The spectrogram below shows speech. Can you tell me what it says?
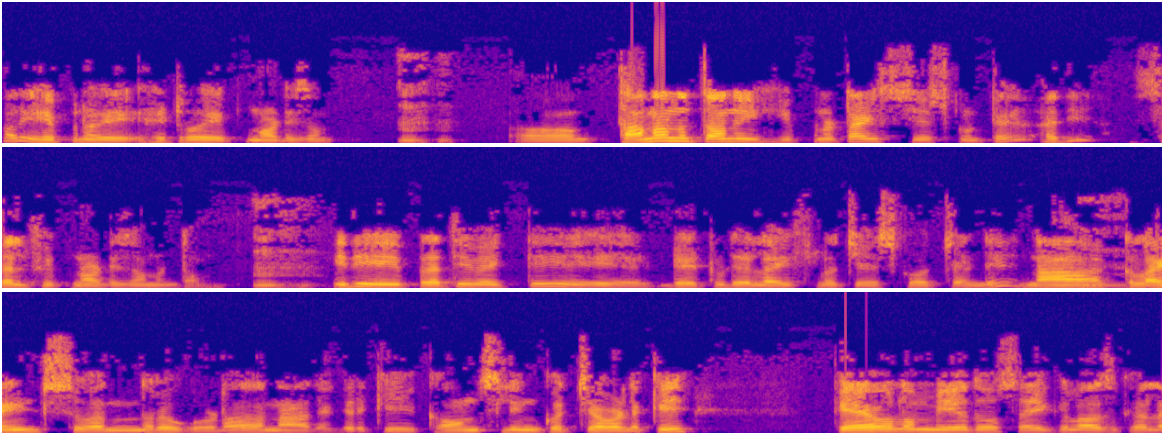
అది హిప్నో హెటిరో హిప్నాటిజం తనను తాను హిప్నటైజ్ చేసుకుంటే అది సెల్ఫ్ హిప్నాటిజం అంటాం. ఇది ప్రతి వ్యక్తి డే టు డే లైఫ్లో చేసుకోవచ్చండి. నా క్లయింట్స్ అందరూ కూడా నా దగ్గరికి కౌన్సిలింగ్ వచ్చే వాళ్ళకి కేవలం ఏదో సైకలాజికల్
